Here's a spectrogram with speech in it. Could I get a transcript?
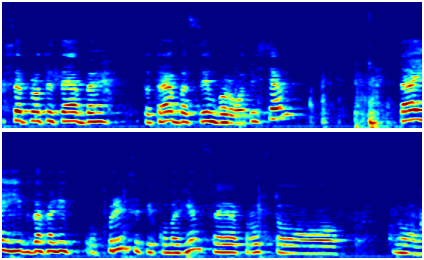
все проти тебе, то треба з цим боротися. Та і взагалі, в принципі, колаген це просто, ну,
